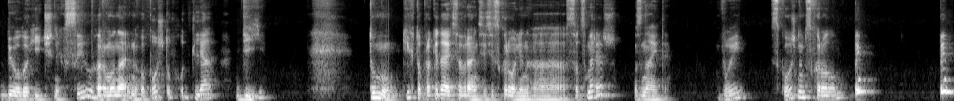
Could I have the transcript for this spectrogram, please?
біологічних сил, гормонального поштовху для дії. Тому ті, хто прокидається вранці зі скролінга соцмереж, знайте, ви з кожним скролом пим, пим,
